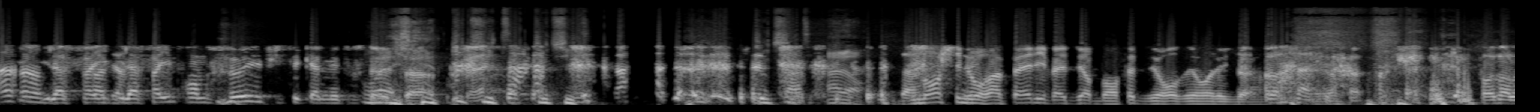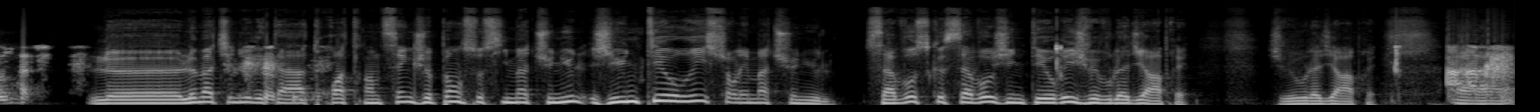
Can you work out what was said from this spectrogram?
1-1. Il a failli, il a failli prendre feu et puis s'est calmé tout seul. Ouais, ça. tout de suite, tout de suite. Tout de suite. Alors, Dimanche, il nous rappelle, il va dire, bon, en fait, 0-0, les gars. Voilà. Pendant le match. le, le match nul est à 3,35. Je pense aussi match nul. J'ai une théorie sur les matchs nuls. Ça vaut ce que ça vaut. J'ai une théorie, je vais vous la dire après. Je vais vous la dire après. Ah. Euh,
